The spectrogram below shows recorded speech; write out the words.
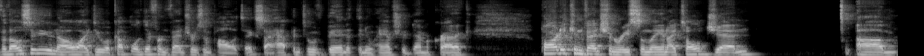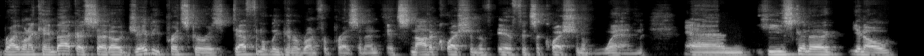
for those of you who know, I do a couple of different ventures in politics. I happen to have been at the New Hampshire Democratic Party convention recently, and I told Jen um, right when I came back, I said, "Oh, JB Pritzker is definitely going to run for president. It's not a question of if; it's a question of when." Yeah. And he's going to, you know,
